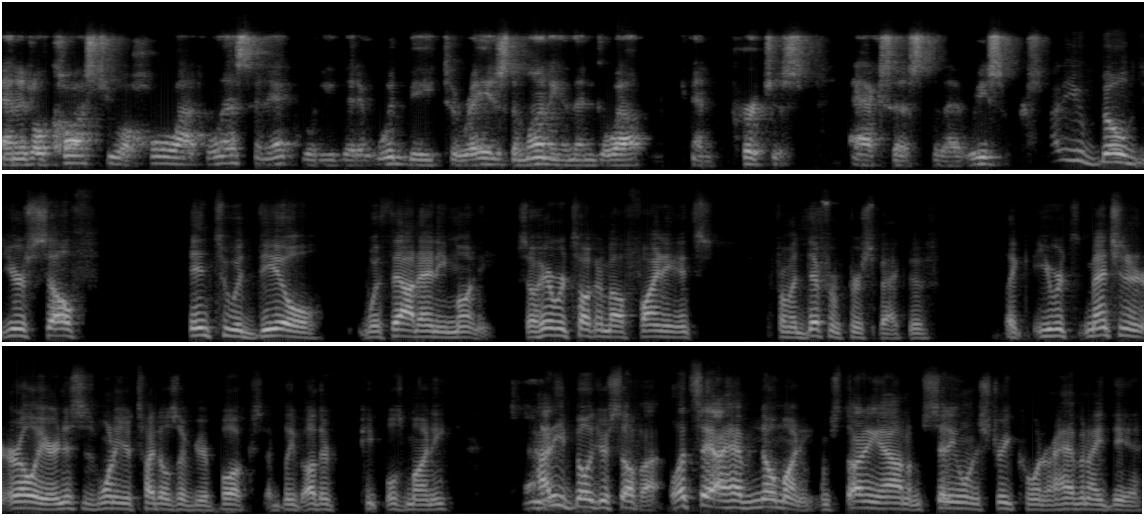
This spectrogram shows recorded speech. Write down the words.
and it'll cost you a whole lot less in equity than it would be to raise the money and then go out and purchase access to that resource. How do you build yourself into a deal without any money? So here we're talking about finance from a different perspective. Like you were mentioning earlier, and this is one of your titles of your books, I believe, Other People's Money. How do you build yourself up? Let's say I have no money. I'm starting out. I'm sitting on a street corner. I have an idea.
